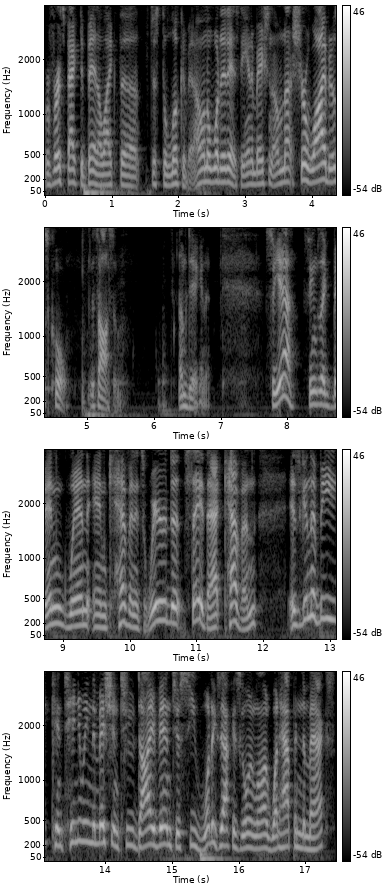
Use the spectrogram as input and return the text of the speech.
reverts back to Ben, I like the just the look of it. I don't know what it is. The animation, I'm not sure why, but it was cool. It's awesome. I'm digging it. So yeah, seems like Ben, Gwen, and Kevin. It's weird to say that Kevin is going to be continuing the mission to dive in to see what exactly is going on, what happened to Max,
